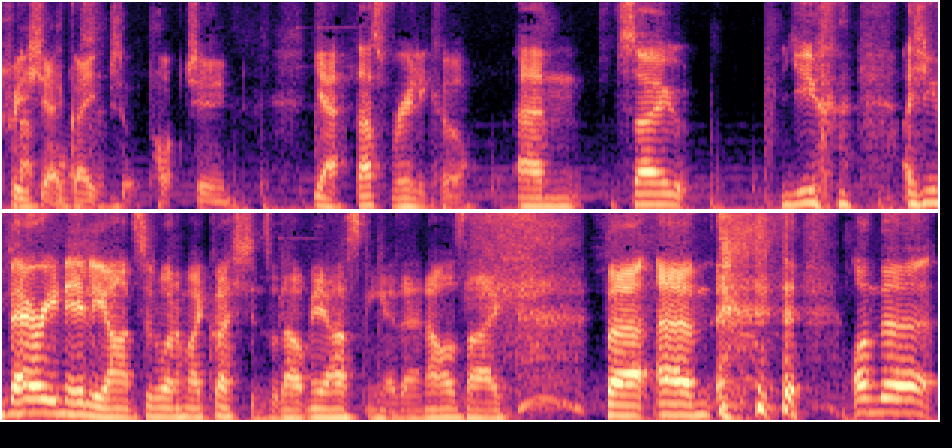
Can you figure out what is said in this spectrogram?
appreciate a great sort of pop tune yeah, that's really cool. Um, so you you very nearly answered one of my questions without me asking it. Then I was like, but um, on the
